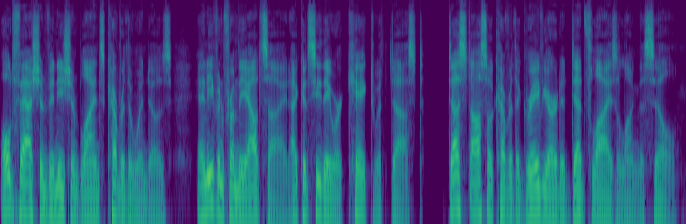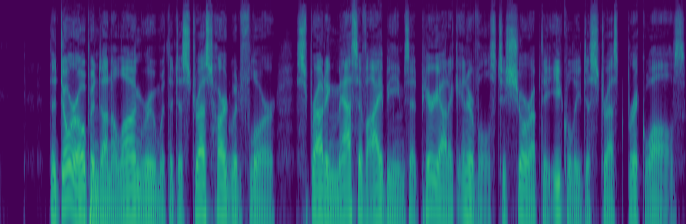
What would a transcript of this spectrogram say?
Old fashioned Venetian blinds covered the windows, and even from the outside I could see they were caked with dust. Dust also covered the graveyard of dead flies along the sill. The door opened on a long room with a distressed hardwood floor, sprouting massive I beams at periodic intervals to shore up the equally distressed brick walls.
